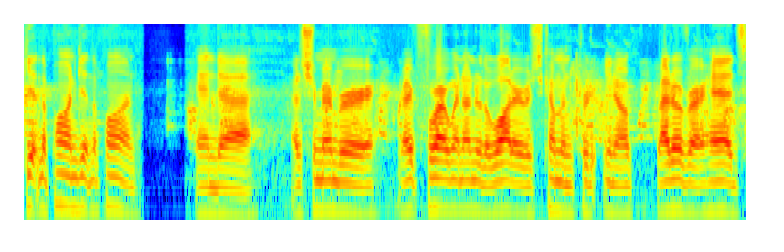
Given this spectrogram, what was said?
"Get in the pond, get in the pond!" And uh, I just remember right before I went under the water, it was coming, pretty, you know, right over our heads.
